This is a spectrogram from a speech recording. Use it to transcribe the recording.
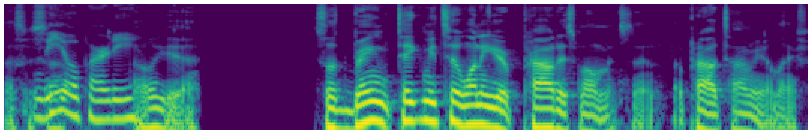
That's what's up. Leo party. Oh yeah. So bring take me to one of your proudest moments then, a proud time in your life.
